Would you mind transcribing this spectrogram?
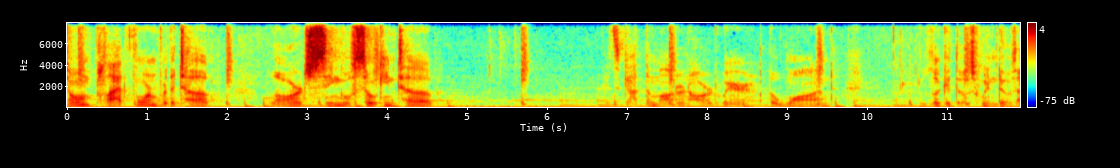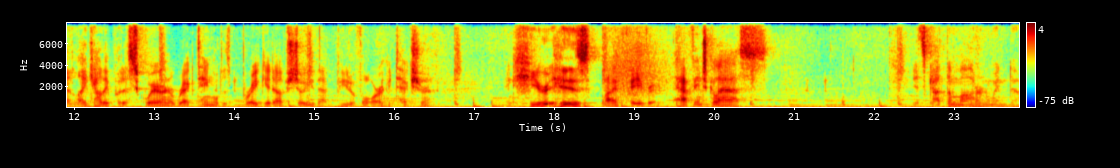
Its own platform for the tub, large single soaking tub. It's got the modern hardware, the wand. Look at those windows. I like how they put a square and a rectangle, just break it up, show you that beautiful architecture. And here is my favorite, half inch glass, It's got the modern window.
